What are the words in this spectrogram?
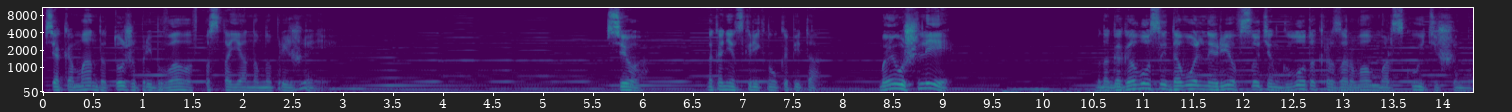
Вся команда тоже пребывала в постоянном напряжении. «Все!» – наконец крикнул капитан. «Мы ушли!» Многоголосый довольный рев сотен глоток разорвал морскую тишину.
